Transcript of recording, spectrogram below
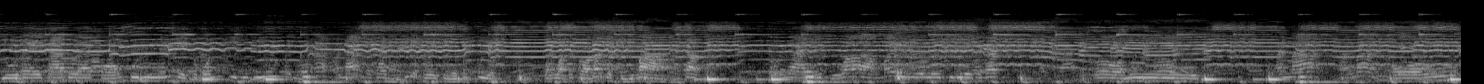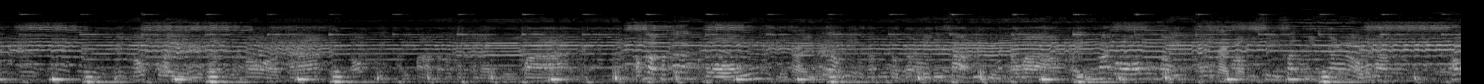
อยู่ในการดูแลของคุณเอกมลอินดีเป็นหัวหน้าคณะนะครับที่อำเภอเฉลิมพระเกียรติจังหวัดนครราชสีมานะครับผลงานถือว่าไม่เร็วเลยทีเดียวนะครับ ก็มี ก็คณะน้องเพชรไผ่ป่านแล้วก็ชนะคะแนนหงฟ้าสำหรับทางด้านของไข่แก้วเนี่ยนะครับคุณผู้ชมครับไม่ได้ทราบนิดหนึ่งครับว่าเป็นนักร้องในองคำซีซั่นที่เก้านะครับเข้า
